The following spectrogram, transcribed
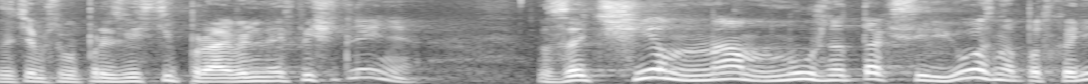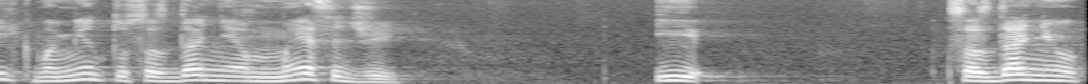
затем, чтобы произвести правильное впечатление. Зачем нам нужно так серьезно подходить к моменту создания месседжей и созданию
